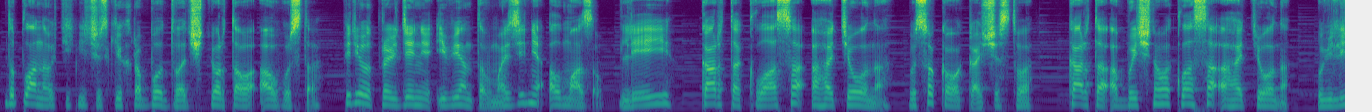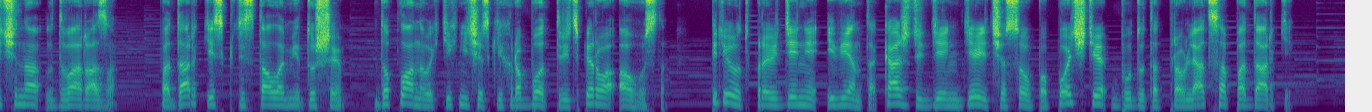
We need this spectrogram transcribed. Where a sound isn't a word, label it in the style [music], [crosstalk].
До плановых технических работ 24 августа. Период проведения ивента в магазине алмазов. Леи, карта класса Агатиона высокого качества. Карта обычного класса Агатиона увеличена в два раза. Подарки с кристаллами души. До плановых технических работ 31 августа. Период проведения ивента. Каждый день 9 часов по почте будут отправляться подарки.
